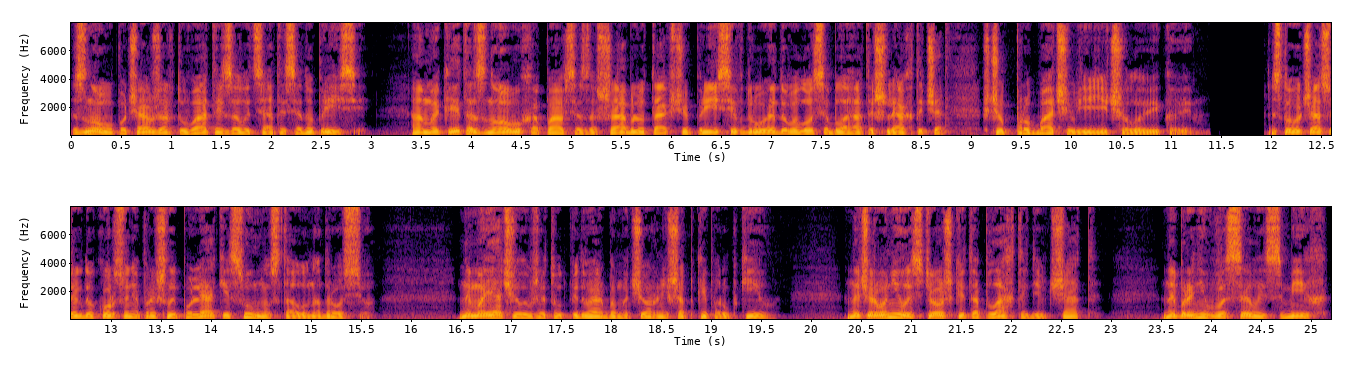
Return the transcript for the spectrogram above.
знову почав жартувати і залицятися до Прісі. А Микита знову хапався за шаблю, так що Прісі вдруге довелося благати шляхтича, щоб пробачив її чоловікові. З того часу, як до Корсуня прийшли поляки, сумно стало над Россю. Не маячили вже тут під вербами чорні шапки парубків, не червоніли стьожки та плахти дівчат, не бринів веселий сміх,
